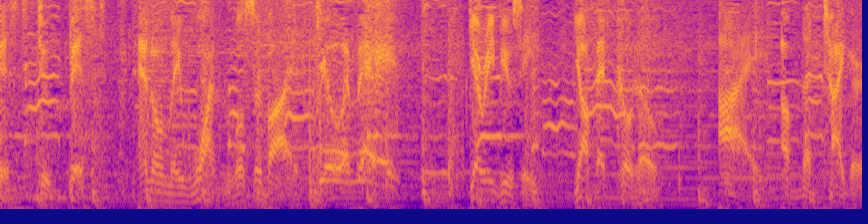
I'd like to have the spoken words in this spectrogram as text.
Fist to fist, and only one will survive. You and me! Gary Busey, Yaphet Kotto, Eye of the Tiger.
